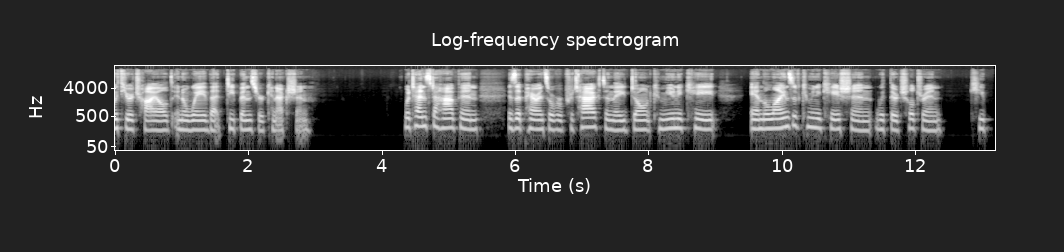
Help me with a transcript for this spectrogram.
with your child in a way that deepens your connection. What tends to happen is that parents overprotect and they don't communicate, and the lines of communication with their children keep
